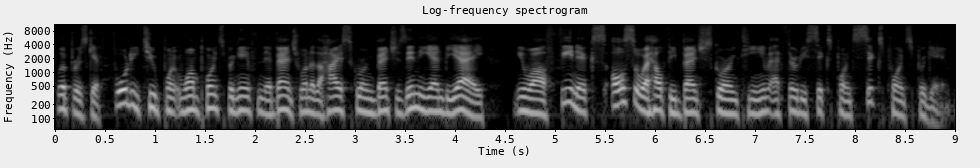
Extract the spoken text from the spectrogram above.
Clippers get 42.1 points per game from their bench, one of the highest scoring benches in the NBA. Meanwhile, Phoenix, also a healthy bench scoring team at 36.6 points per game.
